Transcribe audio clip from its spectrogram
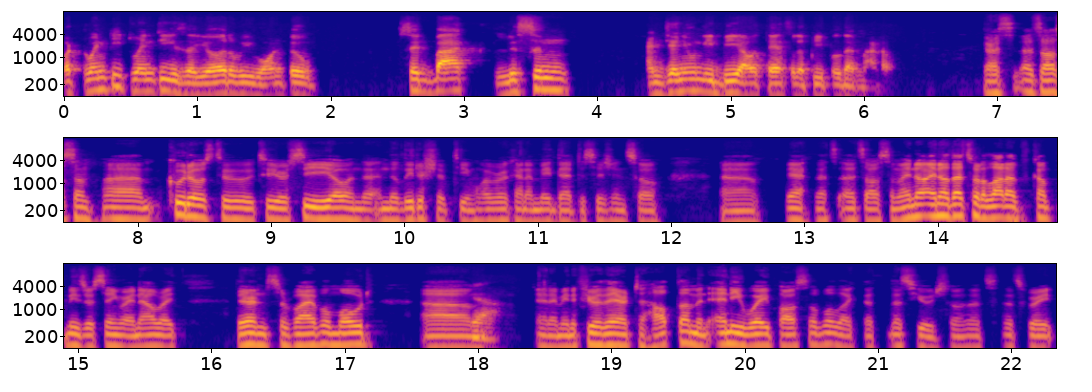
But 2020 is a year we want to sit back, listen, and genuinely be out there for the people that matter. That's that's awesome. Um, kudos to to your CEO and the and the leadership team, whoever kind of made that decision. So, uh, yeah, that's that's awesome. I know I know that's what a lot of companies are saying right now. Right, they're in survival mode. Um, yeah. And I mean, if you're there to help them in any way possible, like that, that's huge. So that's that's great.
